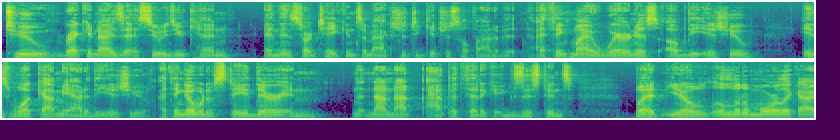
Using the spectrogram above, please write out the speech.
Two, recognize it as soon as you can and then start taking some actions to get yourself out of it. I think my awareness of the issue is what got me out of the issue. I think I would have stayed there in not not apathetic existence, but you know, a little more like I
